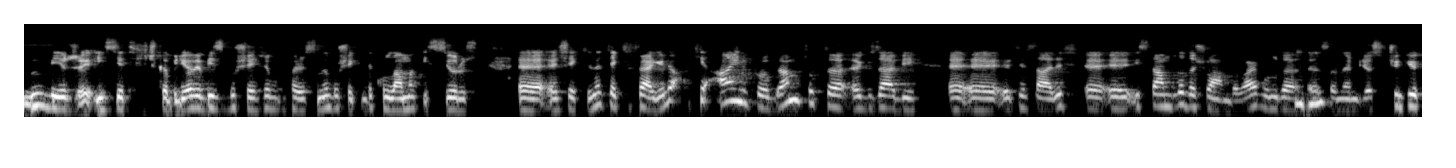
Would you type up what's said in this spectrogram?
bir inisiyatif çıkabiliyor ve biz bu şehre bu parasını bu şekilde kullanmak istiyoruz e, e, şeklinde teklifler geliyor ki aynı program çok da e, güzel bir e, e, tesadüf e, e, İstanbul'da da şu anda var. Bunu da hı hı. E, sanırım biliyorsun. Çünkü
